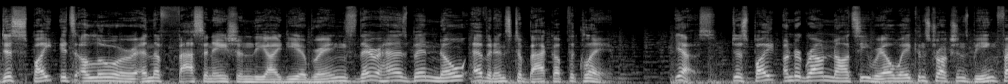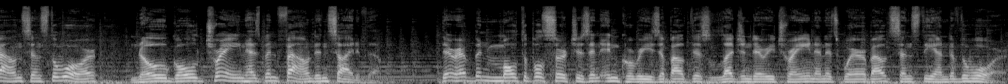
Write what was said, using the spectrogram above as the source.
Despite its allure and the fascination the idea brings, there has been no evidence to back up the claim. Yes, despite underground Nazi railway constructions being found since the war, no gold train has been found inside of them. There have been multiple searches and inquiries about this legendary train and its whereabouts since the end of the war.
